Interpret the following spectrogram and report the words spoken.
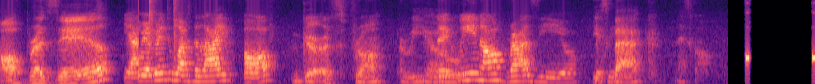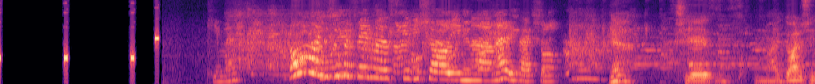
of Brazil. Yeah, we are going to watch the live of Girls from Rio the Queen of Brazil. The is Queen. back. Let's go. Kimmel. Oh, it's a super famous TV show in uh, America, actually. Yeah, she's Oh my god, she's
